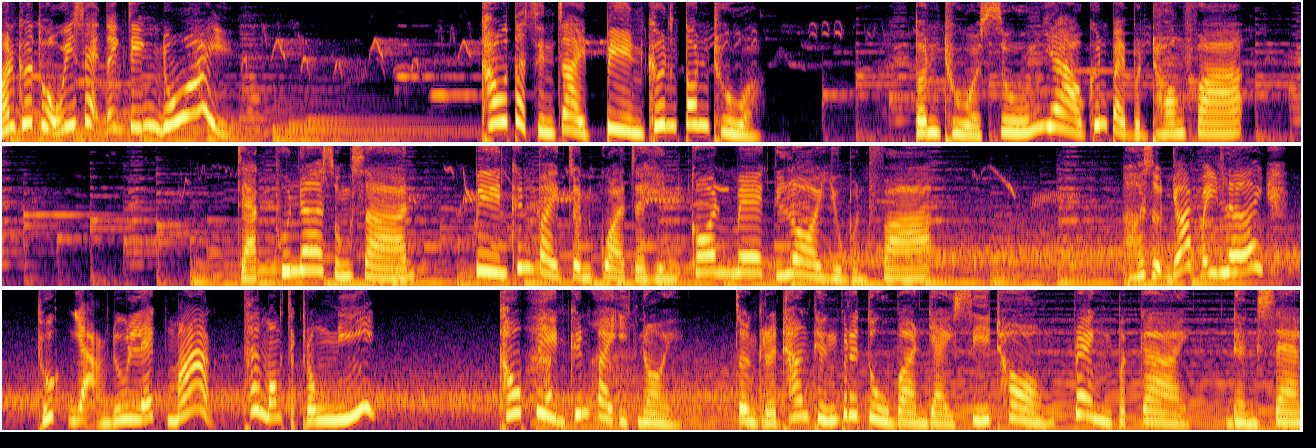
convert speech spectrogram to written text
มันคือถั่ววิเศษจริงๆด้วย เขาตัดสินใจปีนขึ้นต้นถั่ว ต้นถั่วสูงยาวขึ้นไปบนท้องฟ้า แจ็คผู้น่าสงสาร ปีนขึ้นไปจนกว่าจะเห็นก้อนเมฆลอยอยู่บนฟ้าเออสุดยอดไปเลย ทุกอย่างดูเล็กมาก ถ้ามองจากตรงนี้ เขาปีนขึ้นไปอีกหน่อย จนกระทั่งถึงประตูบานใหญ่สีทอง เปล่งประกาย ดังแสง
